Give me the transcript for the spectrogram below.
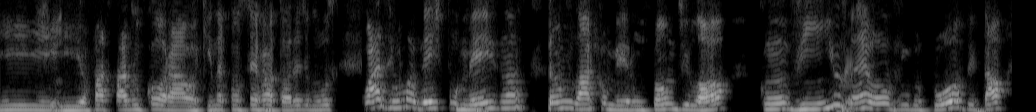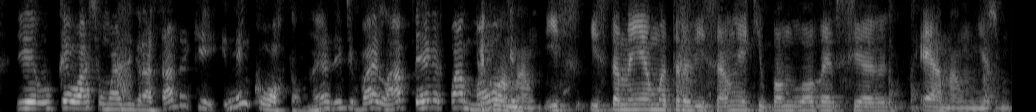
E, e, eu faço parte de um coral aqui na Conservatória de Música. Quase uma vez por mês nós estamos lá comer um pão de ló com vinhos, né, ou vinho do Porto e tal. E o que eu acho mais engraçado é que nem cortam, né? A gente vai lá, pega com a mão. É com a mão. Isso, isso também é uma tradição, é que o pão de ló deve ser é à mão mesmo.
